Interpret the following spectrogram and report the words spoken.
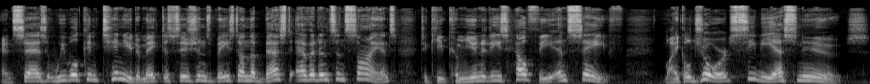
and says we will continue to make decisions based on the best evidence and science to keep communities healthy and safe. Michael George, CBS News.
